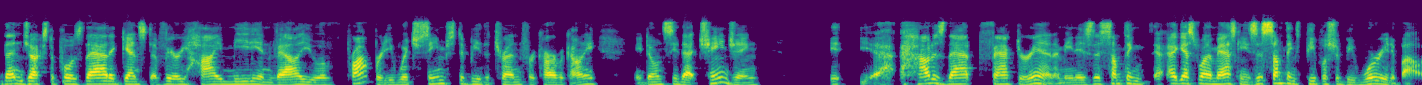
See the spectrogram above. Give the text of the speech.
then juxtapose that against a very high median value of property, which seems to be the trend for Carver County. You don't see that changing. It, how does that factor in? I mean, is this something? I guess what I'm asking is this something people should be worried about,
